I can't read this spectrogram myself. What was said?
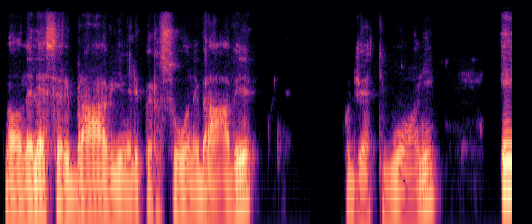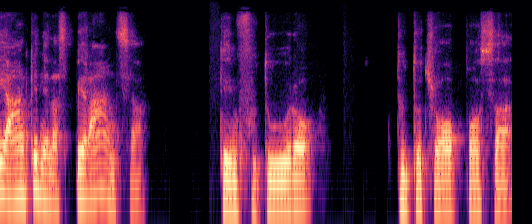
no? nell'essere bravi e nelle persone brave, oggetti buoni, e anche nella speranza che in futuro tutto ciò possa,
